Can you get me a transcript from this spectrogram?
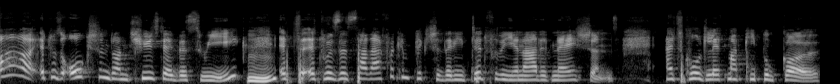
Oh, it was auctioned on Tuesday this week. It, it was a South African picture that he did for the United Nations. It's called Let My People Go.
